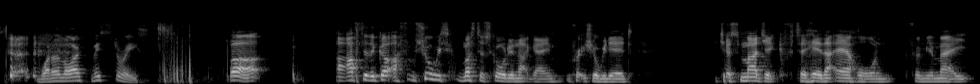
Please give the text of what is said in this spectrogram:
One of life's mysteries. But after the go, I'm sure we must have scored in that game. I'm pretty sure we did. Just magic to hear that air horn from your mate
